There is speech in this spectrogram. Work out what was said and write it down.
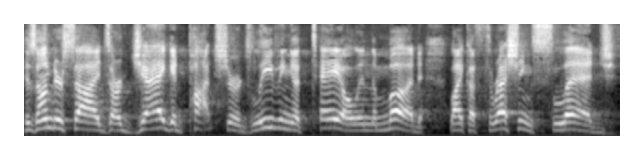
His undersides are jagged potsherds, leaving a tail in the mud like a threshing sledge.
